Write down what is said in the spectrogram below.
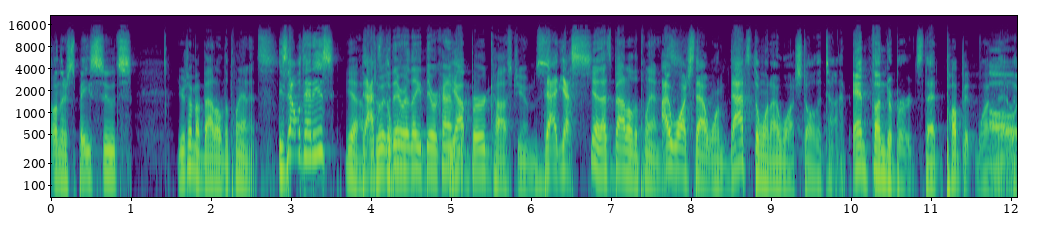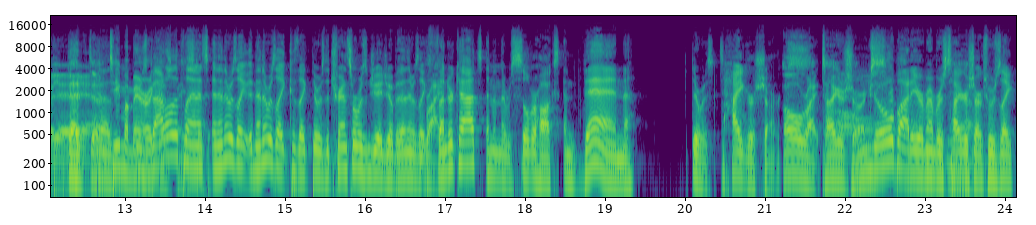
on their space suits. You're talking about Battle of the Planets. Is that what that is? Yeah, that's they the were one. like they were kind of Yep. bird costumes. that. Yes, yeah, that's Battle of the Planets. I watched that one. That's the one I watched all the time. And Thunderbirds, that puppet one. Oh, that, yeah, that yeah, Uh, Yeah, Team there's America. Battle of the Planets, on. and then there was like, and then there was like, because like there was the Transformers and GI Joe, but then there was like Right. Thundercats, and then there was Silverhawks, and then there was Tiger Sharks. Oh right, Tiger Sharks. Nobody remembers Tiger Sharks, which was like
